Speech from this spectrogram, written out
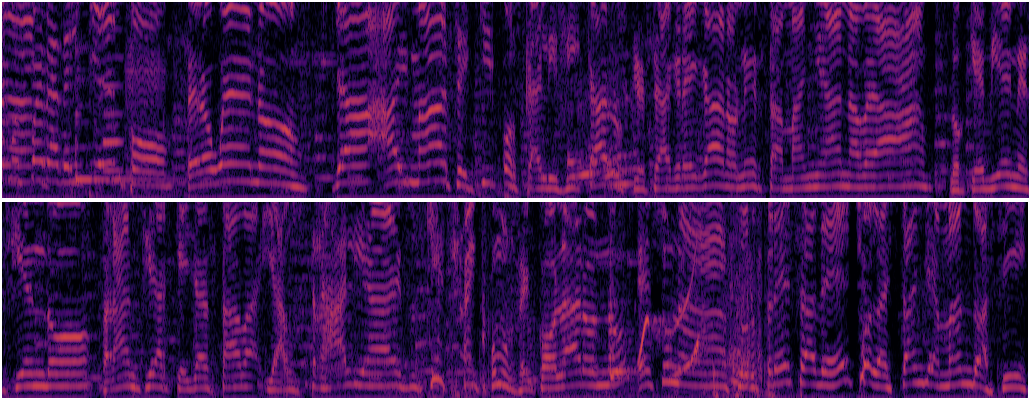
estamos fuera del tiempo. Pero bueno, ya hay más equipos calificados que se agregaron esta mañana, ¿verdad? Lo que viene siendo Francia, que ya estaba, y Australia, esos quién sabe cómo se colaron, ¿no? Es una sorpresa, de hecho la están llamando así,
